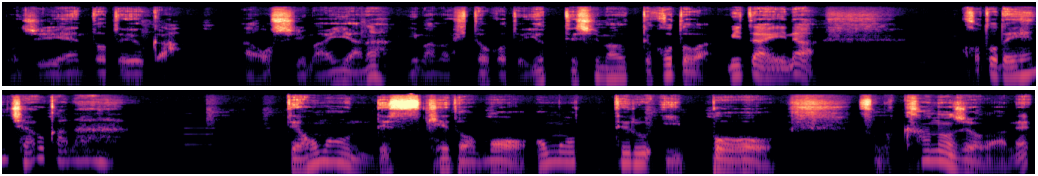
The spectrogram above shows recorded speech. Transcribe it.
もうジエンドというか、あおしまいやな。今の一言言ってしまうってことは、みたいなことでええんちゃうかな。って思うんですけども、思ってる一方、その彼女がね、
